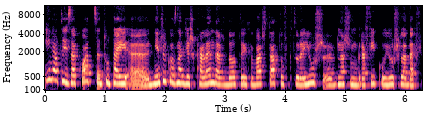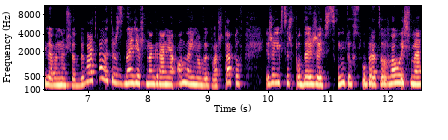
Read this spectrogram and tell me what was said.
I na tej zakładce tutaj e, nie tylko znajdziesz kalendarz do tych warsztatów, które już w naszym grafiku już lada chwila będą się odbywać, ale też znajdziesz nagrania online'owych warsztatów. Jeżeli chcesz podejrzeć, z kim tu współpracowałyśmy,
